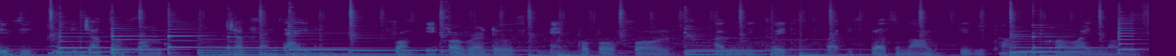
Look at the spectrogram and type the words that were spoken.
it Jackson from Jackson died from a overdose and propofol administered by his personal physical convoy model.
